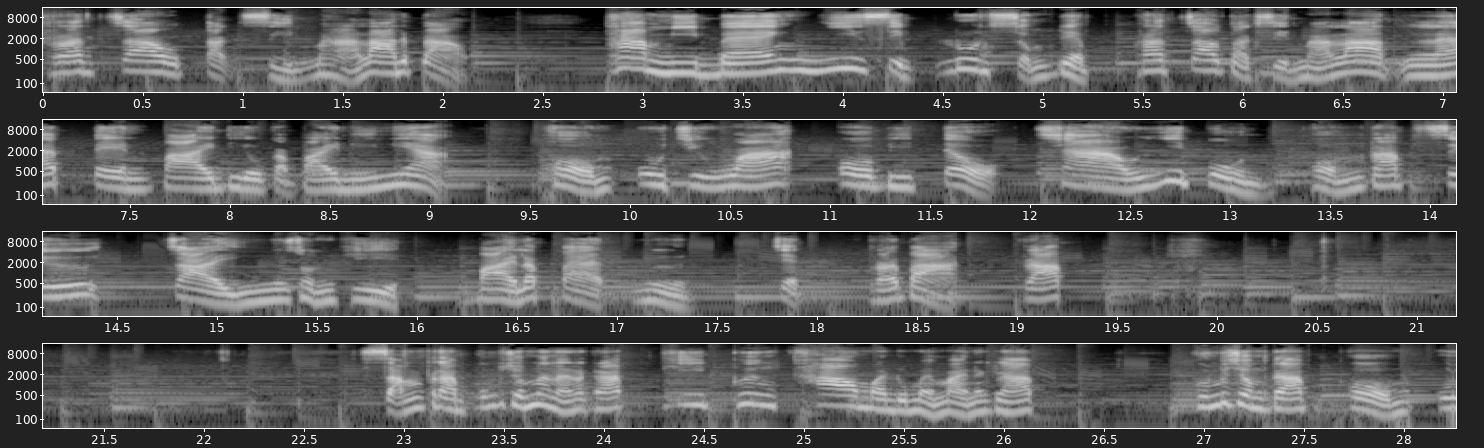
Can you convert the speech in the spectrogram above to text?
พระเจ้าตักสินมหาราชหรือเปล่า ถ้ามีแบงค์20 รุ่นสมเด็จ พระเจ้าตักสินมาราชและเป็นปลายเดียวกับใบนี้เนี่ย ผมอุจิวะโอบิโตะชาวญี่ปุ่น ผมรับซื้อจ่ายเงินสนทีใบละ 87,000 บาทครับสำหรับคุณผู้ชมท่านไหนนะครับ ที่เพิ่งเข้ามาดูใหม่ๆนะครับ คุณผู้ชมครับ ผมอุ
